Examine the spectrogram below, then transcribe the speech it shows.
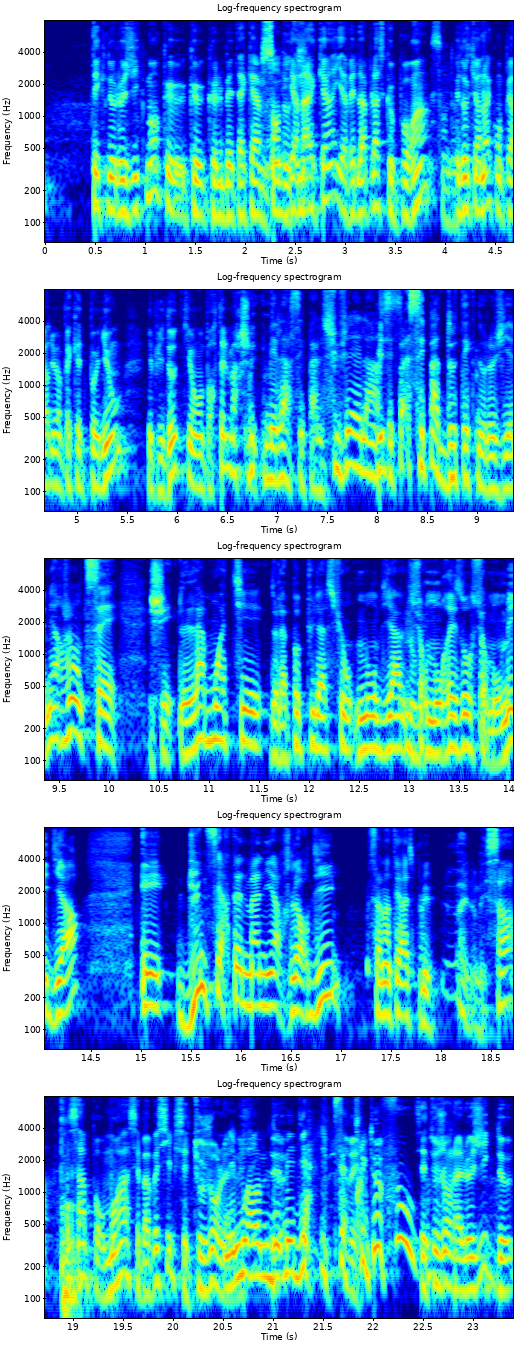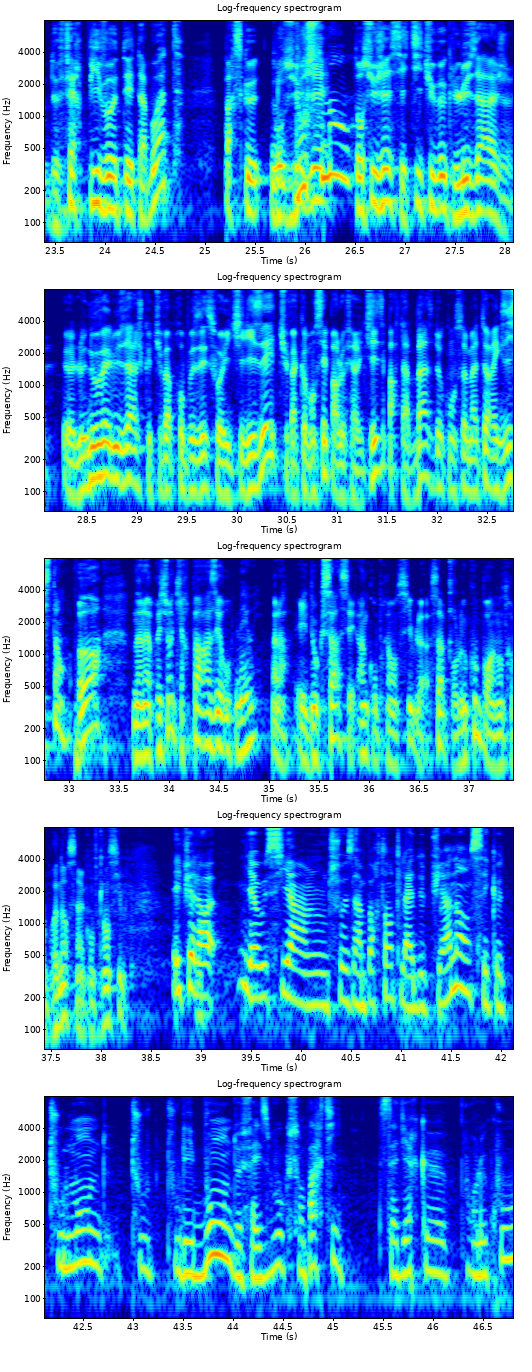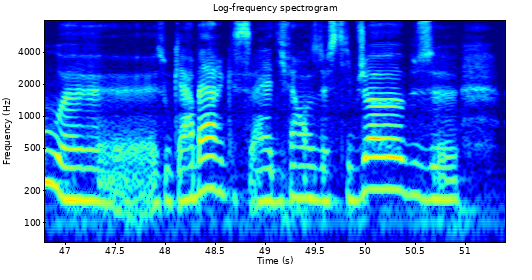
technologiquement que, que, que le Betacam. Sans doute. Il y en a qu'un, il y avait de la place que pour un, Sans doute. et donc il y en a qui ont perdu un paquet de pognon, et puis d'autres qui ont emporté le marché. Oui, mais là, c'est pas le sujet. Là, Mais c'est pas, c'est pas deux technologies émergentes. C'est j'ai la moitié de la population mondiale sur mon réseau, sur mon média, et d'une certaine manière, je leur dis, ça n'intéresse plus. Ouais, non, mais ça, ça pour moi, c'est pas possible. C'est toujours la Mais moi, homme de média, c'est un truc de fou. C'est toujours la logique de, de faire pivoter ta boîte. Parce que ton Mais sujet, doucement. ton sujet, c'est si tu veux que l'usage, euh, le nouvel usage que tu vas proposer soit utilisé, tu vas commencer par le faire utiliser par ta base de consommateurs existants. Or, on a l'impression qu'il repart à zéro. Mais oui. Voilà. Et donc ça, c'est incompréhensible. Ça, pour le coup, pour un entrepreneur, c'est incompréhensible. Et puis alors, il y a aussi un- une chose importante là depuis un an, c'est que tout le monde, tout- tous les bons de Facebook sont partis. C'est-à-dire que pour le coup, euh, Zuckerberg, à la différence de Steve Jobs, euh,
